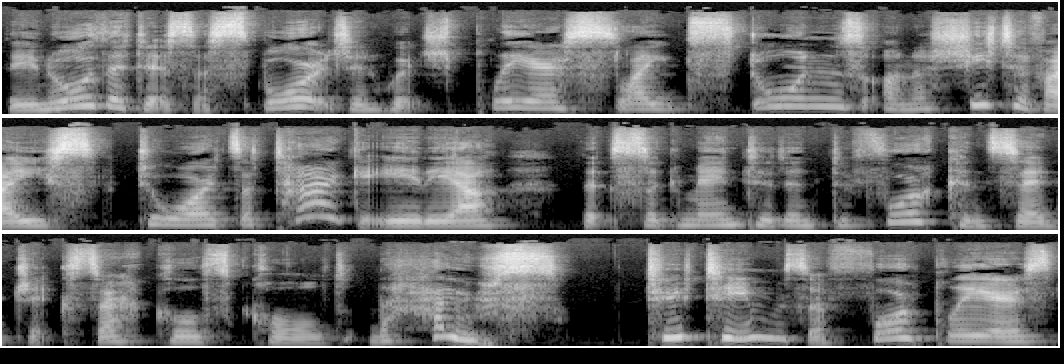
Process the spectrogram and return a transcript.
They know that it's a sport in which players slide stones on a sheet of ice towards a target area that's segmented into four concentric circles called the house. Two teams of four players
